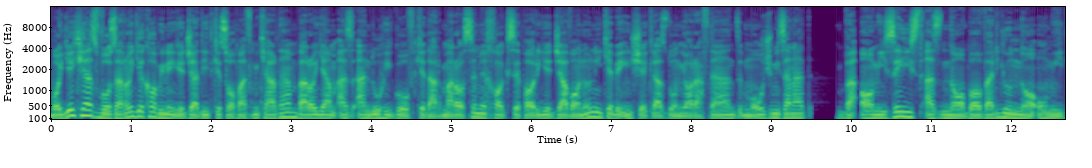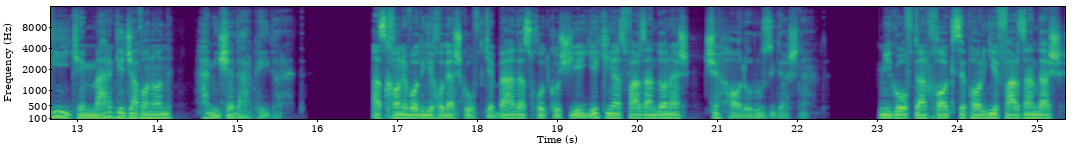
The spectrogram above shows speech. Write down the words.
با یکی از وزرای کابینه جدید که صحبت می کردم برایم از اندوهی گفت که در مراسم خاکسپاری جوانانی که به این شکل از دنیا رفتند موج می‌زند و آمیزه است از ناباوری و ناامیدی که مرگ جوانان همیشه در پی دارد. از خانواده خودش گفت که بعد از خودکشی یکی از فرزندانش چه حال و روزی داشتند. می گفت در خاک سپاری فرزندش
